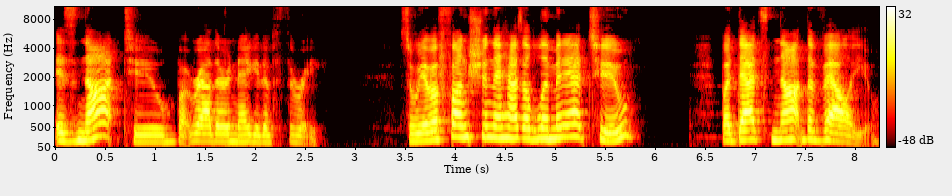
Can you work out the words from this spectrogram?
is not 2, but rather negative 3. So we have a function that has a limit at 2, but that's not the value.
